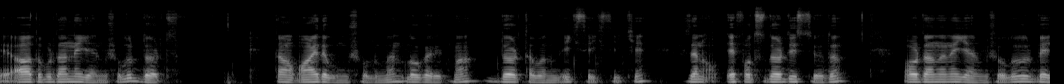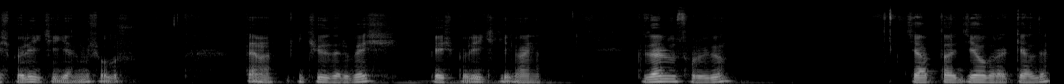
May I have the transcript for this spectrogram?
E, a da buradan ne gelmiş olur? 4. Tamam a'yı da bulmuş oldum ben. Logaritma 4 tabanında x eksi 2. Bizden f34'ü istiyordu. Oradan da ne gelmiş olur? 5 bölü 2 gelmiş olur. Değil mi? 2 üzeri 5. 5 bölü 2 geliyor aynen. Güzel bir soruydu. Cevap da C olarak geldi.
